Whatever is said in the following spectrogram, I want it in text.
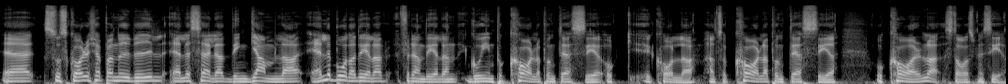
Eh, så ska du köpa en ny bil eller sälja din gamla, eller båda delar för den delen, gå in på karla.se och eh, kolla. Alltså karla.se och Karla stavas med C.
